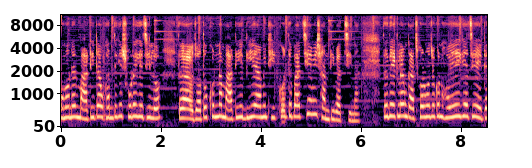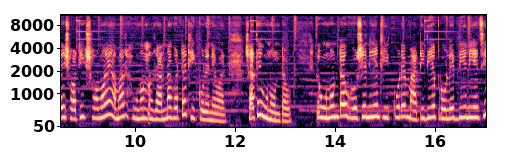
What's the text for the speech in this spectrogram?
উনুনের মাটিটা ওখান থেকে সরে গেছিল। তো যতক্ষণ না মাটি দিয়ে আমি ঠিক করতে পারছি, আমি শান্তি পাচ্ছি না। তো দেখলাম কাজকর্ম যখন হয়েই গেছে, এটাই সঠিক সময় আমার উনুন, রান্নাঘরটা ঠিক করে নেওয়ার। সাথে উনুনটাও। তো উনুনটাও ঘষে নিয়ে ঠিক করে মাটি দিয়ে প্রলেপ দিয়ে নিয়েছি।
